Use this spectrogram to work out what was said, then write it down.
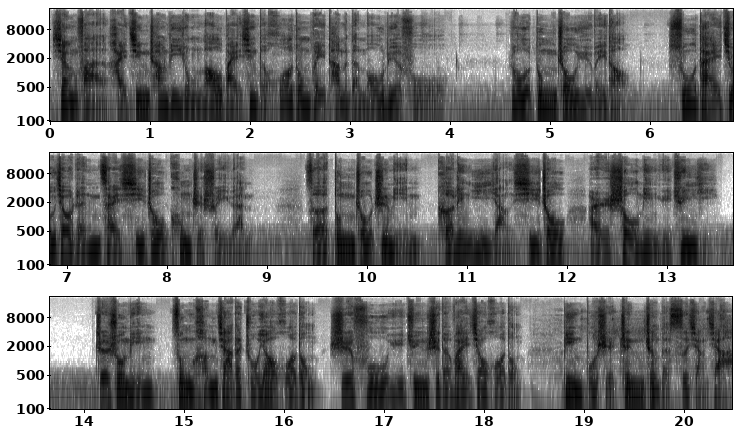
相反，还经常利用老百姓的活动为他们的谋略服务，如东周欲为道。苏代就叫人在西周控制水源，则东周之民可令益养西周而受命于君矣。这说明纵横家的主要活动是服务于军事的外交活动，并不是真正的思想家。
